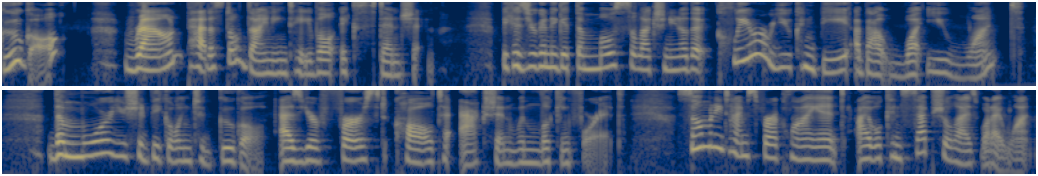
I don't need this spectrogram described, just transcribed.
Google round pedestal dining table extension because you're going to get the most selection. You know, the clearer you can be about what you want, the more you should be going to Google as your first call to action when looking for it. So many times for a client, I will conceptualize what I want,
